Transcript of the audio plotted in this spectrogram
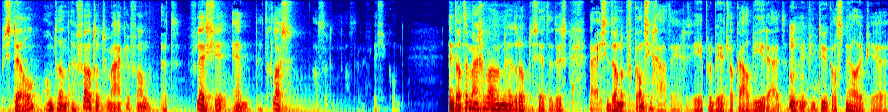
bestel, om dan een foto te maken van het flesje en het glas. Als er, als er een flesje komt. En dat er maar gewoon eh, erop te zetten. Dus nou, als je dan op vakantie gaat ergens en je probeert lokaal bier uit, dan Mhm. heb je natuurlijk al snel heb je,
